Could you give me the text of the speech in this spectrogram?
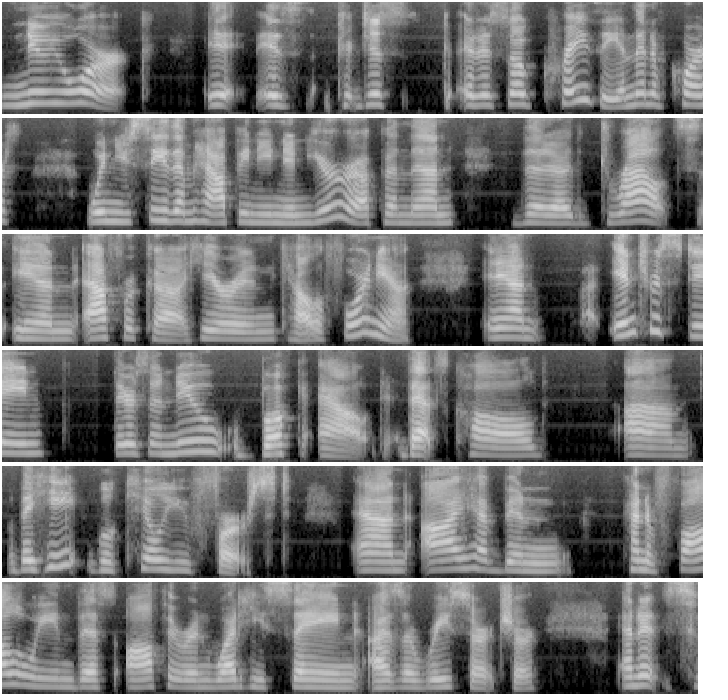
New York, it is just it is so crazy. And then, of course, when you see them happening in Europe and then the droughts in Africa here in California. And uh, interesting, there's a new book out that's called um, The Heat Will Kill You First. And I have been kind of following this author and what he's saying as a researcher. And it's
